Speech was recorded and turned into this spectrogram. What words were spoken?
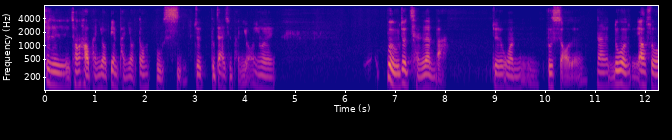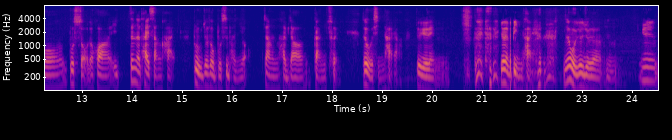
就是从好朋友变朋友都不是，就不再是朋友，因为不如就承认吧，就是我们不熟了。那如果要说不熟的话，真的太伤害，不如就说不是朋友，这样还比较干脆。这我心态啊，就有点 有点病态，因为我就觉得，嗯，因为。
